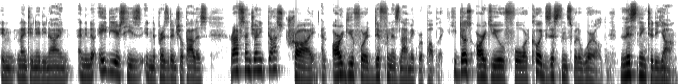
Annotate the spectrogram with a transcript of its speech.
in 1989, and in the eight years he's in the presidential palace, Rafsanjani does try and argue for a different Islamic Republic. He does argue for coexistence with the world, listening to the young.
